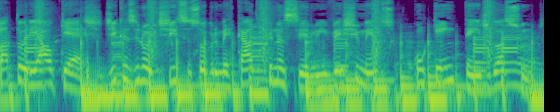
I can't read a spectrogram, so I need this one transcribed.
Fatorial Cash, dicas e notícias sobre o mercado financeiro e investimentos com quem entende do assunto.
